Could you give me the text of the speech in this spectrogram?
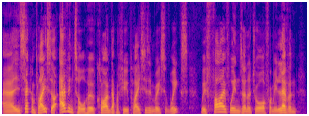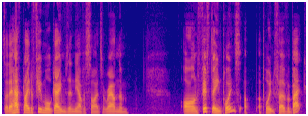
Uh, in second place are Avintor, who have climbed up a few places in recent weeks, with five wins and a draw from 11, so they have played a few more games than the other sides around them. On 15 points, a, a point further back,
